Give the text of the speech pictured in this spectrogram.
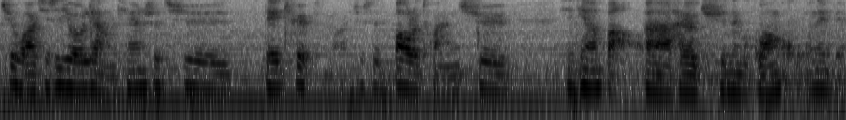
去玩其实有两天是去 day trip 嘛，就是报了团去新天鹅堡，呃，还有去那个光湖那边，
